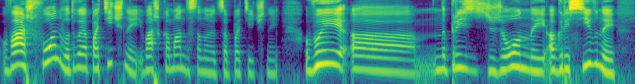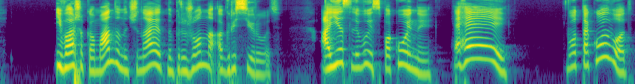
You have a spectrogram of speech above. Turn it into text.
ваш фон, вот вы апатичный, ваша команда становится апатичной. Вы э, напряженный, агрессивный, и ваша команда начинает напряженно агрессировать. А если вы спокойный, эй, вот такой вот,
